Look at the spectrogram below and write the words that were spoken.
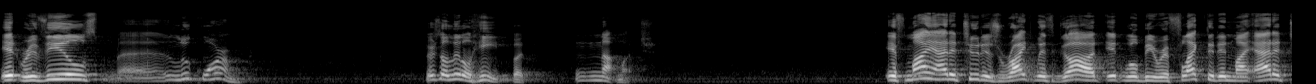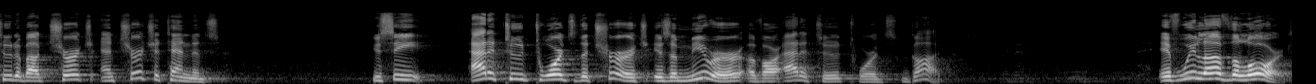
It reveals uh, lukewarm. There's a little heat, but not much. If my attitude is right with God, it will be reflected in my attitude about church and church attendance. You see, attitude towards the church is a mirror of our attitude towards God. If we love the Lord,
